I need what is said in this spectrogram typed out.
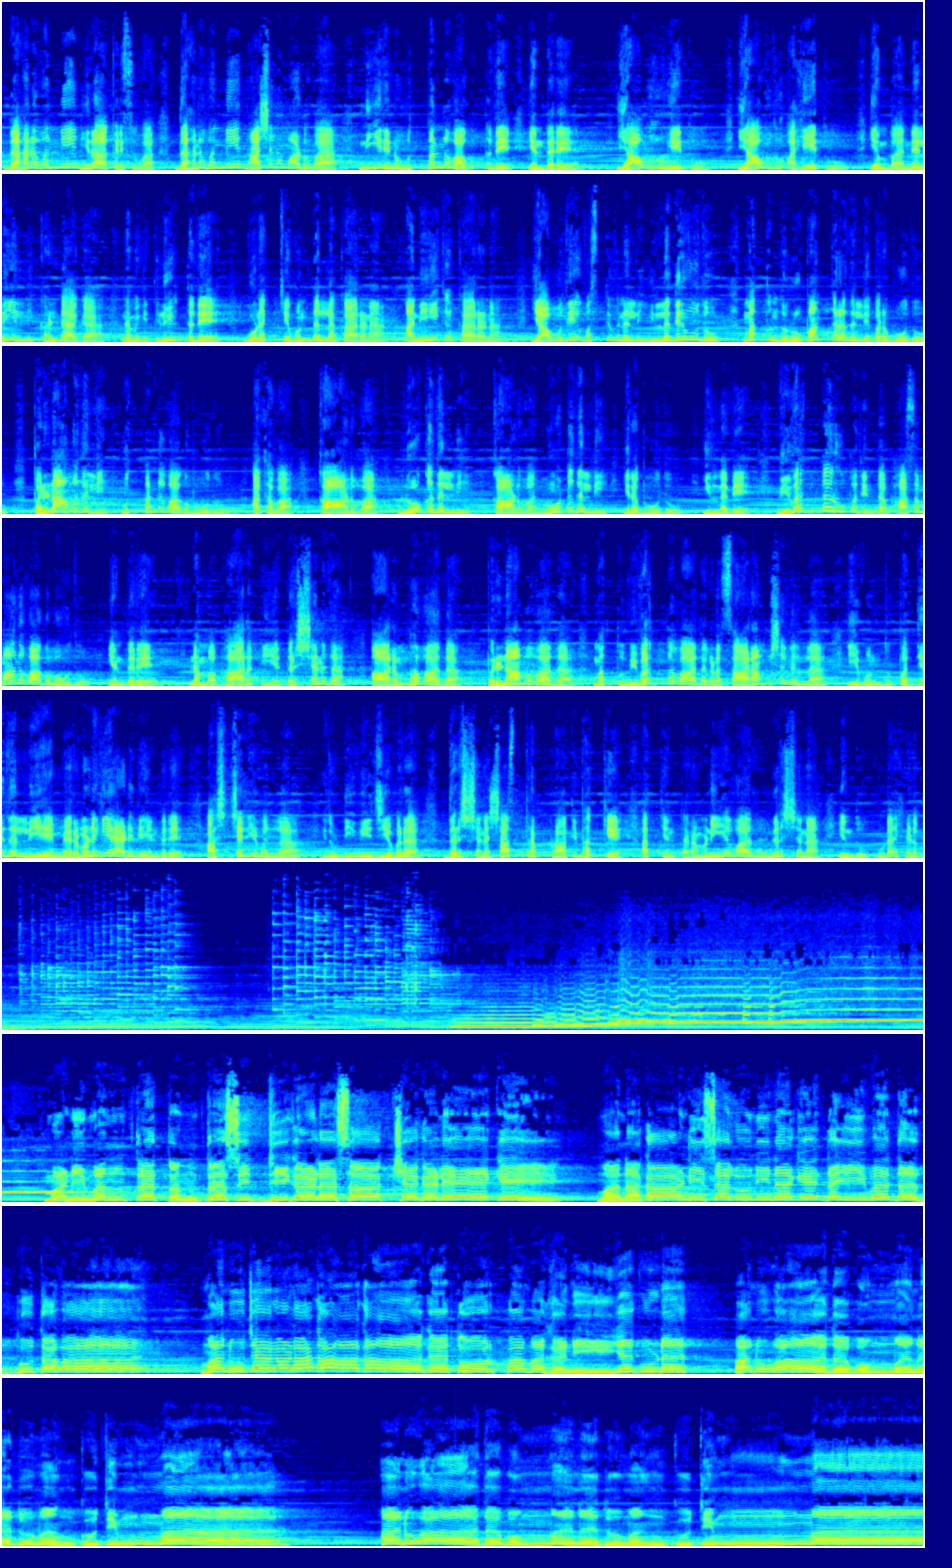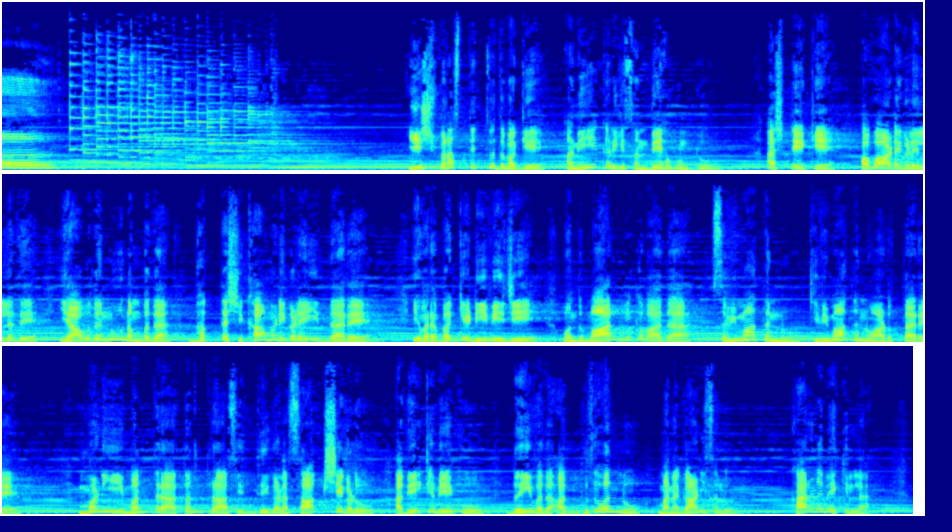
ದಹನವನ್ನೇ ನಿರಾಕರಿಸುವ, ದಹನವನ್ನೇ ನಾಶನ ಮಾಡುವ ನೀರಿನ ಉತ್ಪನ್ನವಾಗುತ್ತದೆ ಎಂದರೆ, ಯಾವುದು ಹೇತು, ಯಾವುದು ಅಹೇತು ಎಂಬ ನೆಲೆಯಲ್ಲಿ ಕಂಡಾಗ ನಮಗೆ ತಿಳಿಯುತ್ತದೆ, ಗುಣಕ್ಕೆ ಒಂದಲ್ಲ ಕಾರಣ, ಅನೇಕ ಕಾರಣ. ಯಾವುದೇ ವಸ್ತುವಿನಲ್ಲಿ ಇಲ್ಲದಿರುವುದು ಮತ್ತೊಂದು ರೂಪಾಂತರದಲ್ಲಿ ಬರಬಹುದು, ಪರಿಣಾಮದಲ್ಲಿ ಉತ್ಪನ್ನವಾಗಬಹುದು, ಅಥವಾ ಕಾಣುವ ಲೋಕದಲ್ಲಿ, ಕಾಣುವ ನೋಟದಲ್ಲಿ ಇರಬಹುದು, ಇಲ್ಲವೇ ವಿವರ್ತ ರೂಪದಿಂದ ಭಾಸಮಾನವಾಗಬಹುದು ಎಂದರೆ ನಮ್ಮ ಭಾರತೀಯ ದರ್ಶನದ ಆರಂಭವಾದ ಪರಿಣಾಮವಾದ ಮತ್ತು ವಿವರ್ತವಾದಗಳ ಸಾರಾಂಶವೆಲ್ಲ ಈ ಒಂದು ಪದ್ಯದಲ್ಲಿಯೇ ಮೆರವಣಿಗೆ ಆಡಿದೆ ಎಂದರೆ ಆಶ್ಚರ್ಯವಲ್ಲ. ಇದು ಡಿ ವಿ ಜಿಯವರ ದರ್ಶನ ಶಾಸ್ತ್ರ ಪ್ರಾತಿಭಕ್ಕೆ ಅತ್ಯಂತ ರಮಣೀಯವಾದ ನಿದರ್ಶನ ಎಂದು ಕೂಡ ಹೇಳಬಹುದು. ಮಣಿಮಂತ್ರ ತಂತ್ರ ಸಿದ್ಧಿಗಳ ಸಾಕ್ಷ್ಯಗಳೇಕೆ? ಮನಗಾಣಿಸಲು ನಿನಗೆ ದೈವದದ್ಭುತವ. ಮನುಜರೊಳಗಾಗ ತೋರ್ಪ ಮಹನೀಯ ಗುಣ. ಅನುವಾದ ಬೊಮ್ಮನದು ಮಂಕುತಿಮ್ಮ. ಅನುವಾದ ಬೊಮ್ಮನದು ಮಂಕುತಿಮ್ಮ. ಈಶ್ವರಾಸ್ತಿತ್ವದ ಬಗ್ಗೆ ಅನೇಕರಿಗೆ ಸಂದೇಹ ಉಂಟು ಅಷ್ಟೇಕೆ ಪವಾಡಗಳಿಲ್ಲದೆ ಯಾವುದನ್ನೂ ನಂಬದ ಭಕ್ತ ಶಿಖಾಮಣಿಗಳೇ ಇದ್ದಾರೆ. ಇವರ ಬಗ್ಗೆ ಡಿ ವಿ ಜಿ ಒಂದು ಮಾರ್ಮಿಕವಾದ ಸವಿಮಾತನ್ನು, ಕಿವಿಮಾತನ್ನು ಆಡುತ್ತಾರೆ. ಮಣಿ, ಮಂತ್ರ, ತಂತ್ರ, ಸಿದ್ಧಿಗಳ ಸಾಕ್ಷ್ಯಗಳು ಅದೇಕೆ ಬೇಕು ದೈವದ ಅದ್ಭುತವನ್ನು ಮನಗಾಣಿಸಲು? ಕಾರಣ ಬೇಕಿಲ್ಲ.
